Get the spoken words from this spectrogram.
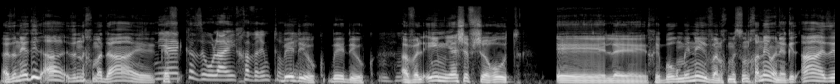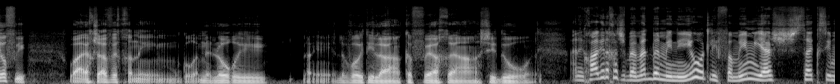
אז אני אגיד, אה, איזה נחמדה. אה, נהיה כיף. כזה אולי חברים טובים. בדיוק, בדיוק. Mm-hmm. אבל אם יש אפשרות אה, לחיבור מיני ואנחנו מסונכנים, אני אגיד, אה, איזה יופי. וואי, עכשיו איך אני גורם ללורי לבוא איתי לקפה אחרי השידור. אני יכולה להגיד לך שבאמת במיניות, לפעמים יש סקסים,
